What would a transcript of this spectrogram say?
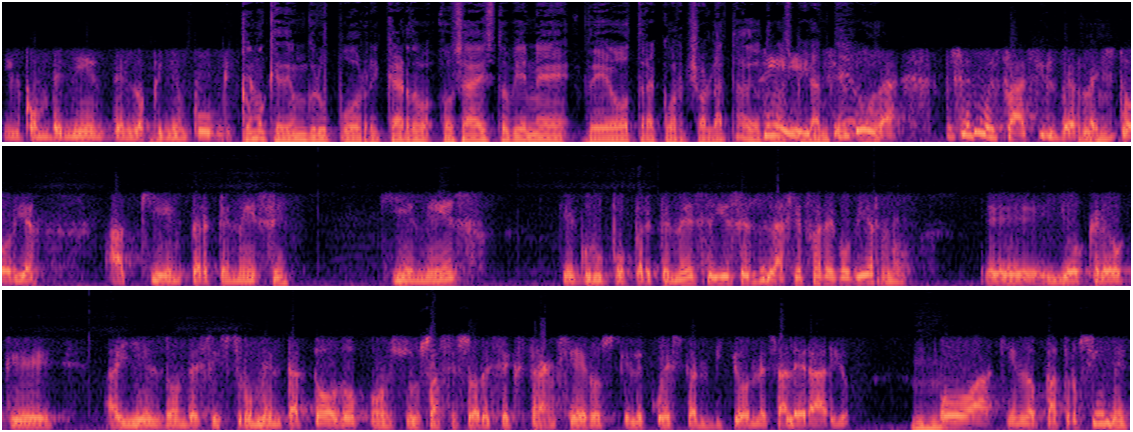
inconveniente en la opinión pública. ¿Cómo que de un grupo, Ricardo? O sea, ¿esto viene de otra corcholata, de otro Sí, aspirante? sin o- duda. Pues es muy fácil ver la historia, a quién pertenece, quién es, qué grupo pertenece, y es el de la jefa de gobierno. Eh, yo creo que ahí es donde se instrumenta todo con sus asesores extranjeros que le cuestan millones al erario o a quien lo patrocine,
